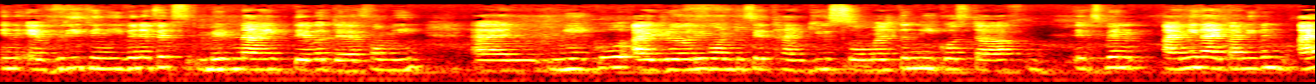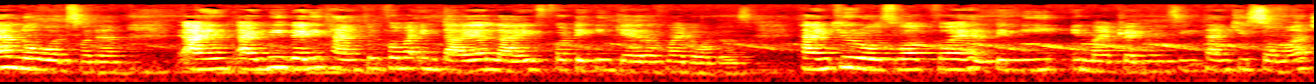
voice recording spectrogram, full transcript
in everything. Even if it's midnight, they were there for me. And NICU, I really want to say thank you so much. The NICU staff, it's been, I mean, I can't even, I have no words for them. I, I'll be very thankful for my entire life for taking care of my daughters. Thank you, Rosewalk, for helping me in my pregnancy. Thank you so much.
